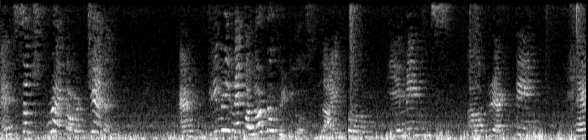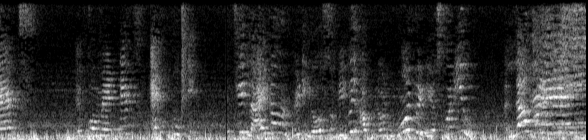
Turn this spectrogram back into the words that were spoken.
and subscribe our channel. And we will make a lot of videos like um, gamings, uh, crafting, hacks, informatives and cooking. If you like our videos, so we will upload more videos for you. Allah Hafiz.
